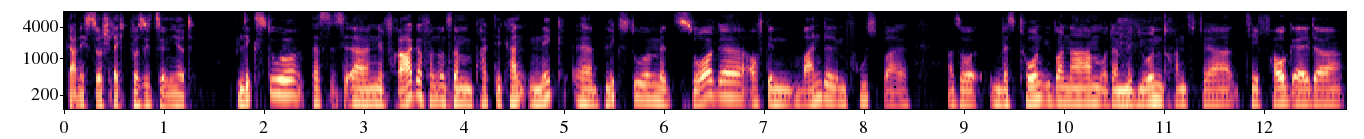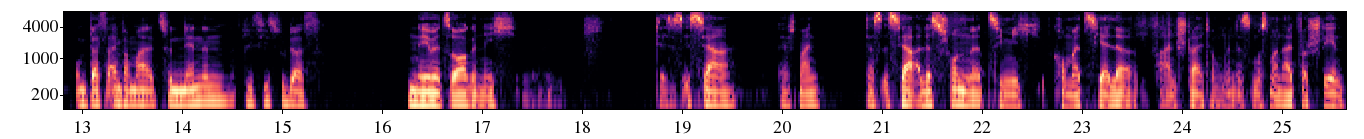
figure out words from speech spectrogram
gar nicht so schlecht positioniert. Blickst du, das ist äh, eine Frage von unserem Praktikanten Nick, äh, blickst du mit Sorge auf den Wandel im Fußball? Also Investorenübernahmen oder Millionentransfer, TV-Gelder, um das einfach mal zu nennen. Wie siehst du das? Nee, mit Sorge nicht. Das ist ja, ich meine, das ist ja alles schon eine ziemlich kommerzielle Veranstaltung und das muss man halt verstehen.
